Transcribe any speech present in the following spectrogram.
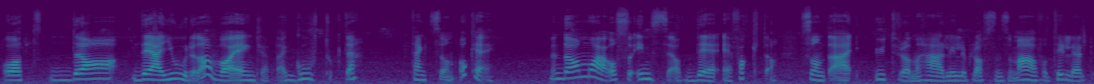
Og at da Det jeg gjorde da, var egentlig at jeg godtok det. Tenkte sånn OK. Men da må jeg også innse at det er fakta. Sånn at jeg ut fra denne lille plassen som jeg har fått tildelt,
